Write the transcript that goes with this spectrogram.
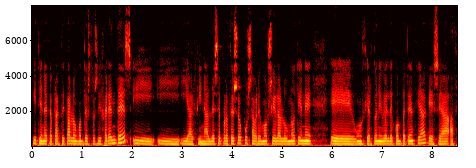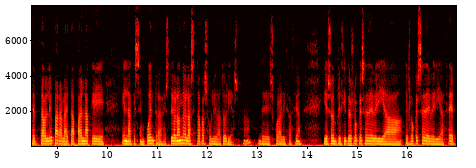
y tiene que practicarlo en contextos diferentes y, al final de ese proceso pues sabremos si el alumno tiene eh, un cierto nivel de competencia que sea aceptable para la etapa en la que en la que se encuentra. Estoy hablando de las etapas obligatorias de escolarización y eso en principio es lo que se debería es lo que se debería hacer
